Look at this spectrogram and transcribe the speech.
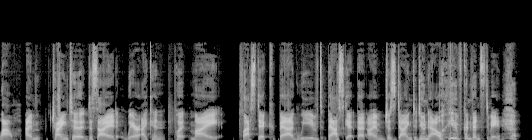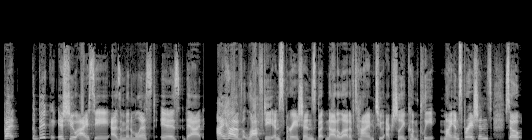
Wow. I'm trying to decide where I can put my plastic bag weaved basket that I'm just dying to do now. You've convinced me. But the big issue I see as a minimalist is that I have lofty inspirations, but not a lot of time to actually complete my inspirations. So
